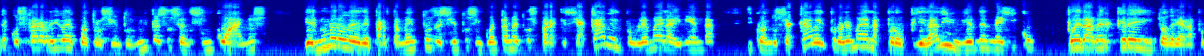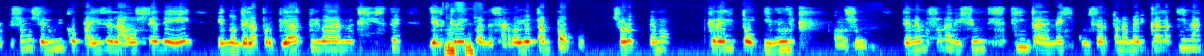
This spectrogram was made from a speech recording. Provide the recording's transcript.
de costar arriba de 400 mil pesos en cinco años y el número de departamentos de 150 metros para que se acabe el problema de la vivienda y cuando se acabe el problema de la propiedad y vivienda en México pueda haber crédito, Adriana, porque somos el único país de la OCDE en donde la propiedad privada no existe y el crédito al desarrollo tampoco. Solo tenemos crédito y muy consumo. Tenemos una visión distinta de México inserto en América Latina.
